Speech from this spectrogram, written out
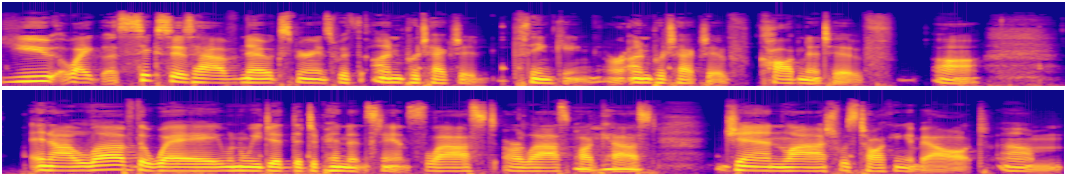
You, like sixes have no experience with unprotected thinking or unprotected cognitive, uh, and I love the way when we did the dependent stance last, our last mm-hmm. podcast, Jen Lash was talking about, um,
